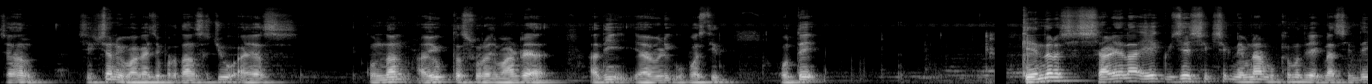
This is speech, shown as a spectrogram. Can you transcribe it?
चहल शिक्षण विभागाचे प्रधान सचिव आय कुंदन आयुक्त सूरज मांढऱ्या आदी यावेळी उपस्थित होते. केंद्र शाळेला एक विशेष शिक्षक नेमणार मुख्यमंत्री एकनाथ शिंदे.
